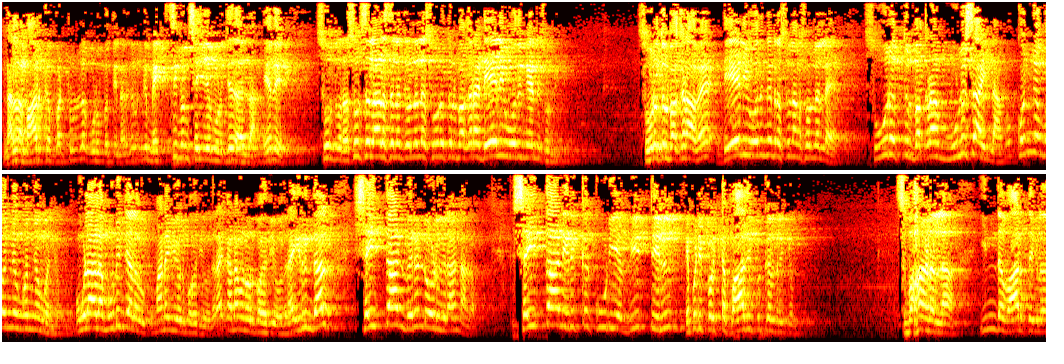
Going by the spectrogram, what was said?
நல்ல மார்க்கப்பட்டுள்ள குடும்பத்தினர்களுக்கு மேக்சிமம் செய்ய முடிஞ்சது அதுதான். எது? சூரத்து ரசூல் சொல்லல சூரத்துல் பக்ரா டெய்லி ஓதுங்கன்னு சொல்லி. சூரத்துல் பக்ராவை டெய்லி ஓதுங்கன்னு ரசூல் நாங்க சொல்லல. சூரத்துல் பக்ரா முழுசா இல்லாம கொஞ்சம் கொஞ்சம் கொஞ்சம் கொஞ்சம். உங்களால முடிஞ்ச அளவுக்கு மனைவி ஒரு பகுதி ஓதுறா கணவன் ஒரு பகுதி ஓதுறா. இருந்தால் சைத்தான் வெருண்டு ஓடுகிறான் நாங்க சைத்தான் இருக்கக்கூடிய வீட்டில் எப்படிப்பட்ட பாதிப்புகள் இருக்கும்? சுபஹானல்லா. இந்த வார்த்தைகளை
